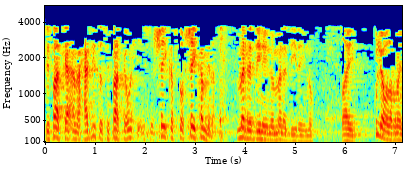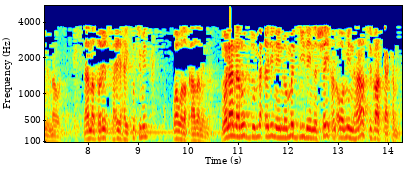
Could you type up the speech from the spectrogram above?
sifaatkaa ama axaadiista sifaatka shay kastoo shay ka mida ma radinayno mana diidayno. Ayib kulli waa wada rumaynayna leanna ariiq saxiixay ku timid waa wada qaadanayna walaa naruddu ma celinayno ma diidayno shay-an oo minhaa sifaatkaa ka mid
